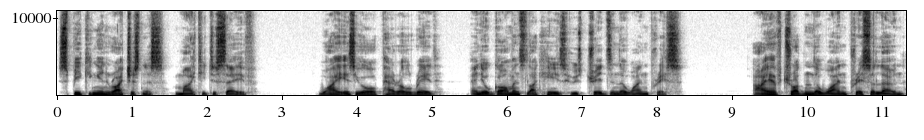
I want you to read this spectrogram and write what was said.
speaking in righteousness, mighty to save. Why is your apparel red, and your garments like his who treads in the winepress? I have trodden the winepress alone,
